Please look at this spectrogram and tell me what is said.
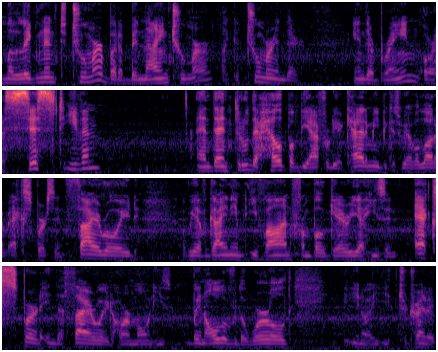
malignant tumor but a benign tumor like a tumor in their in their brain or a cyst even And then through the help of the Aphro-D Academy, because we have a lot of experts in thyroid, we have a guy named Ivan from Bulgaria. He's an expert in the thyroid hormone. He's been all over the world, you know, to try to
